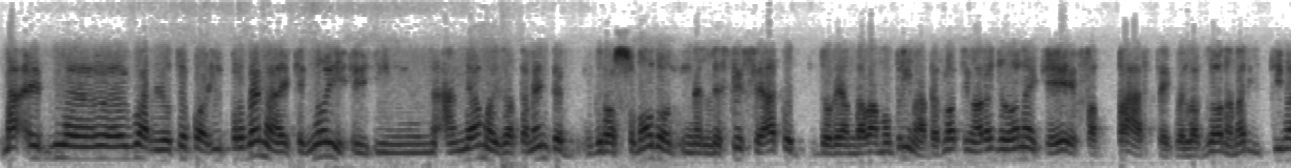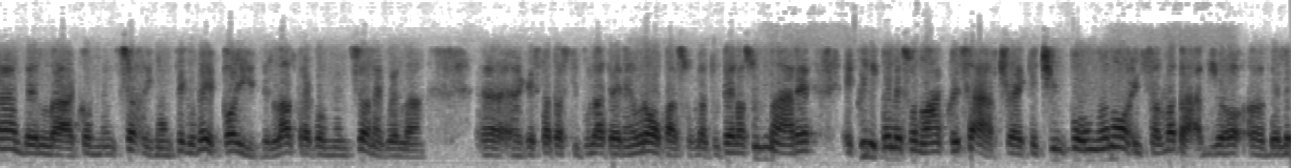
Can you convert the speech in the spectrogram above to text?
Ma eh, guardi, dottor Poi, il problema è che noi eh, in, andiamo esattamente grosso modo nelle stesse acque dove andavamo prima, per l'ottima ragione che fa parte quella zona marittima della convenzione di Montego Bay e poi dell'altra convenzione, quella eh, che è stata stipulata in Europa sulla tutela sul mare e quindi quelle sono acque SAR, cioè che ci impongono il salvataggio eh, delle,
